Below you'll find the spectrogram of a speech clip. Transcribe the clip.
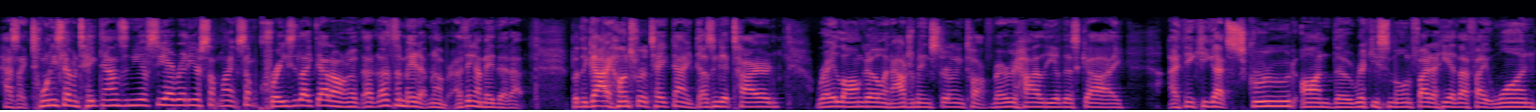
has like 27 takedowns in the UFC already or something like something crazy like that. I don't know if that, that's a made up number. I think I made that up. But the guy hunts for a takedown. He doesn't get tired. Ray Longo and Aljamain Sterling talk very highly of this guy. I think he got screwed on the Ricky Simón fight. He had that fight won.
